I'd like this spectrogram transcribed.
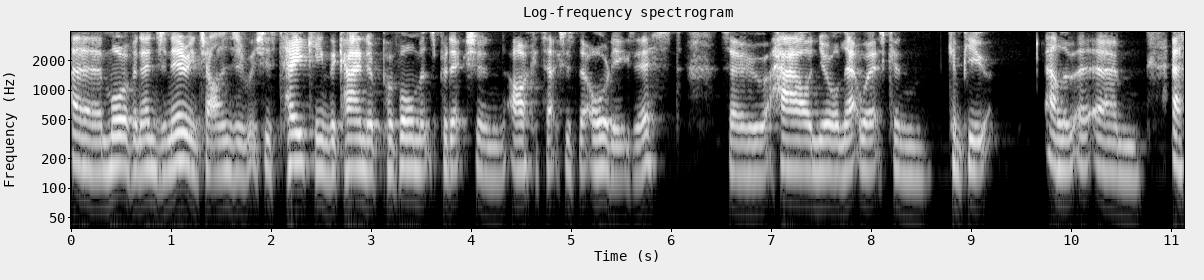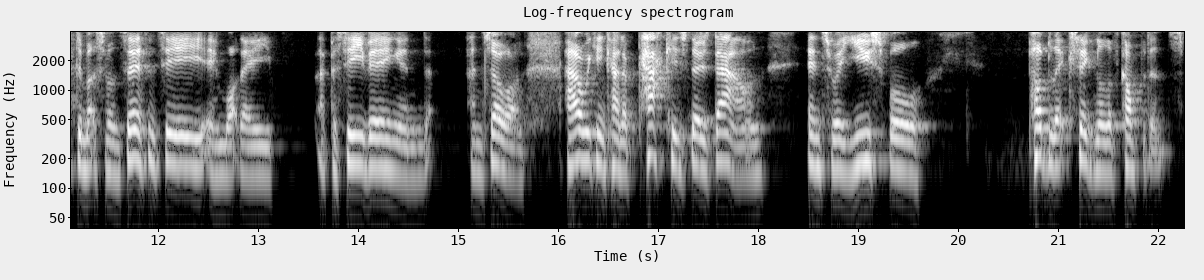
uh, more of an engineering challenge, which is taking the kind of performance prediction architectures that already exist. So, how neural networks can compute um, estimates of uncertainty in what they are perceiving and and so on, how we can kind of package those down into a useful public signal of confidence.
